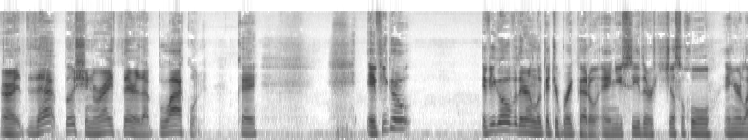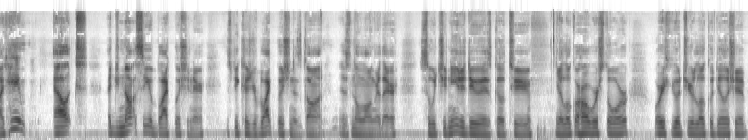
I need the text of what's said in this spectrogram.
All right, that bushing right there, that black one. Okay. If you go, if you go over there and look at your brake pedal and you see there's just a hole, and you're like, "Hey, Alex, I do not see a black bushing there." It's because your black bushing is gone. It's no longer there. So what you need to do is go to your local hardware store or you could go to your local dealership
